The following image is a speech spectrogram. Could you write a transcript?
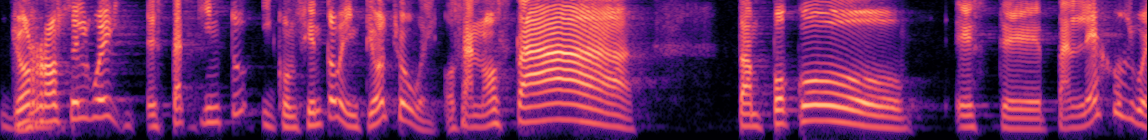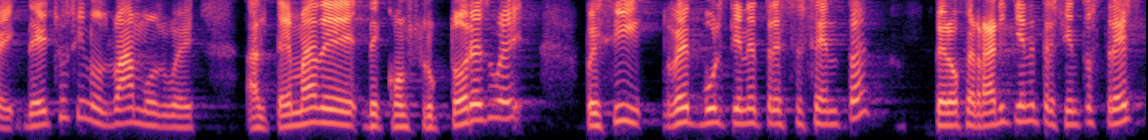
Yo, Russell, güey, está quinto y con 128, güey. O sea, no está tampoco este, tan lejos, güey. De hecho, si nos vamos, güey, al tema de, de constructores, güey, pues sí, Red Bull tiene 360, pero Ferrari tiene 303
